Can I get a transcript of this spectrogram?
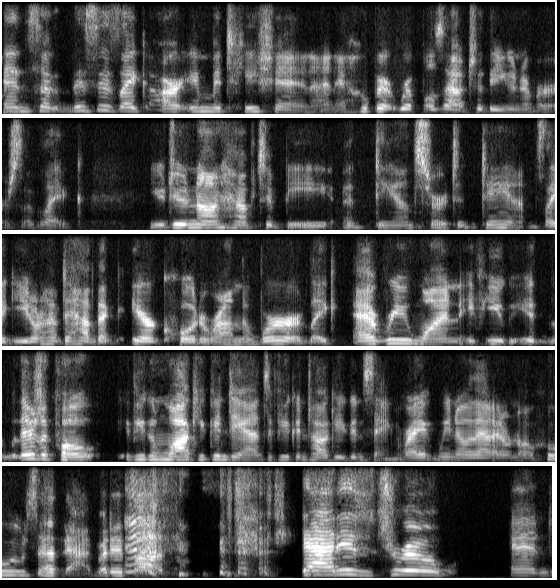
and so this is like our invitation and I hope it ripples out to the universe of like you do not have to be a dancer to dance. Like you don't have to have that air quote around the word. Like everyone if you it, there's a quote if you can walk you can dance. If you can talk you can sing right? We know that. I don't know who said that but it's awesome. That is true. And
